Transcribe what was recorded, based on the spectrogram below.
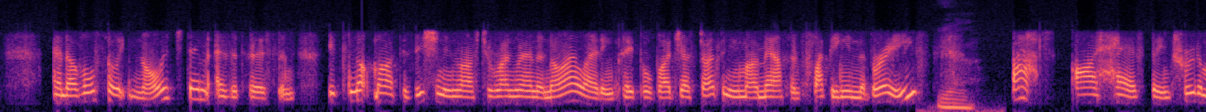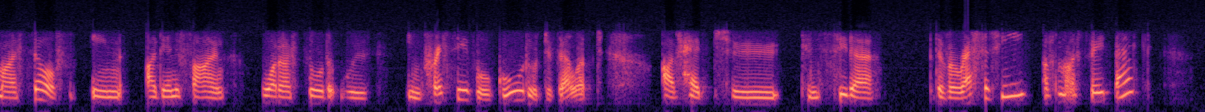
And I've also acknowledged them as a person. It's not my position in life to run around annihilating people by just opening my mouth and flapping in the breeze. Yeah. But I have been true to myself in identifying what I saw that was impressive or good or developed. I've had to consider the veracity of my feedback,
